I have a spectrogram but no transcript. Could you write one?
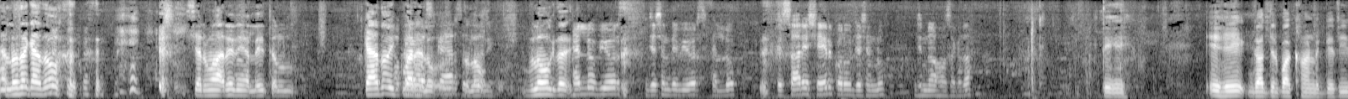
ਹੈਲੋ ਤਾਂ ਕਹਿ ਦੋ। ਸ਼ਰਮਾ ਰਹੇ ਨੇ ਹਲੇ ਚਲੋ। ਕਹਿ ਦੋ ਇੱਕ ਵਾਰ ਹੈਲੋ। ਚਲੋ ਵਲੌਗ ਦਾ ਹੈਲੋ ਵਿਊਅਰਸ ਜਸ਼ਨ ਦੇ ਵਿਊਅਰਸ ਹੈਲੋ ਤੇ ਸਾਰੇ ਸ਼ੇਅਰ ਕਰੋ ਜਸ਼ਨ ਨੂੰ ਜਿੰਨਾ ਹੋ ਸਕਦਾ। ਤੇ ਇਹ ਗਾਜਰ ਪਾਕ ਖਾਣ ਲੱਗੇ ਸੀ।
